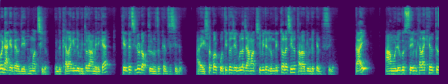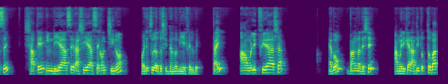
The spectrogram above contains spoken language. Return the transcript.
ওই নাকে তেল দিয়ে ঘুমাচ্ছিল। কিন্তু খেলা কিন্তু ভিতরে আমেরিকা খেলতেছিল, ডক্টর ইউনুসও খেলতেছিল। আর এই সকল কথিত যেগুলো জামাত শিবিরের লুঙ্গির তলা ছিল, তারাও কিন্তু খেলতেছিল। তাই আওয়ামী সেম খেলা খেলতেছে। সাথে ইন্ডিয়া আছে, রাশিয়া আছে, এখন চীনও হয়তো চূড়ান্ত সিদ্ধান্ত নিয়ে ফেলবে। তাই আওয়ামী ফিরে আসা এবং বাংলাদেশে আমেরিকার আধিপত্যবাদ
